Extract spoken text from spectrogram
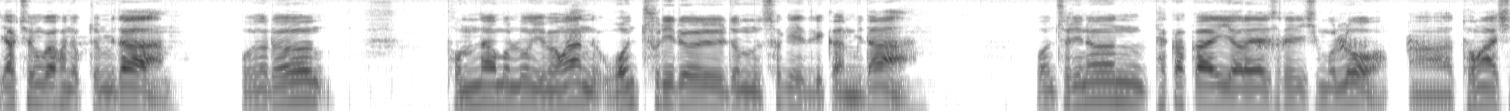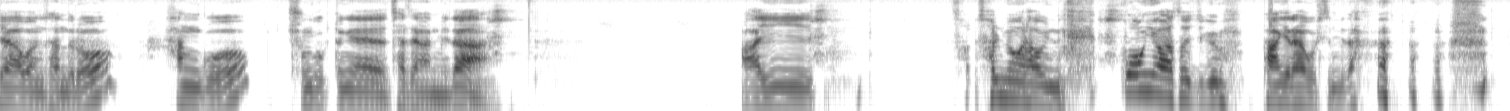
약초농가 권혁조입니다. 오늘은 봄나물로 유명한 원추리를 좀 소개해 드릴까 합니다. 원추리는 백화가의 여러 예술의 식물로 어, 동아시아 원산으로 한국, 중국 등에 자생합니다. 아, 이 서- 설명을 하고 있는데 꽁이 와서 지금 방해를 하고 있습니다.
